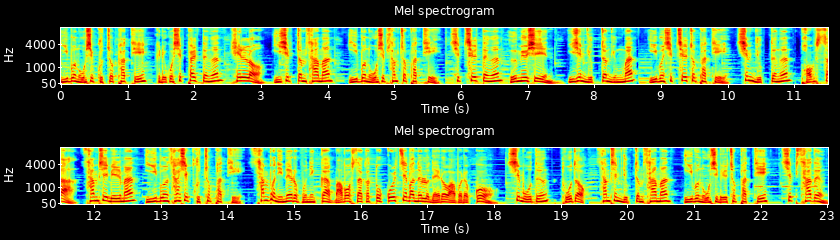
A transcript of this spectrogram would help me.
2분 59초 파티 그리고 18등은 힐러 20.4만 2분 53초 파티 17등은 음유시인 26.6만 2분 17초 파티 16등은 법사 31만 2분 49초 파티. 3분 이내로 보니까 마법사가 또 꼴찌 바늘로 내려와 버렸고 15등 도적 36.4만 2분 51초 파티 14등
